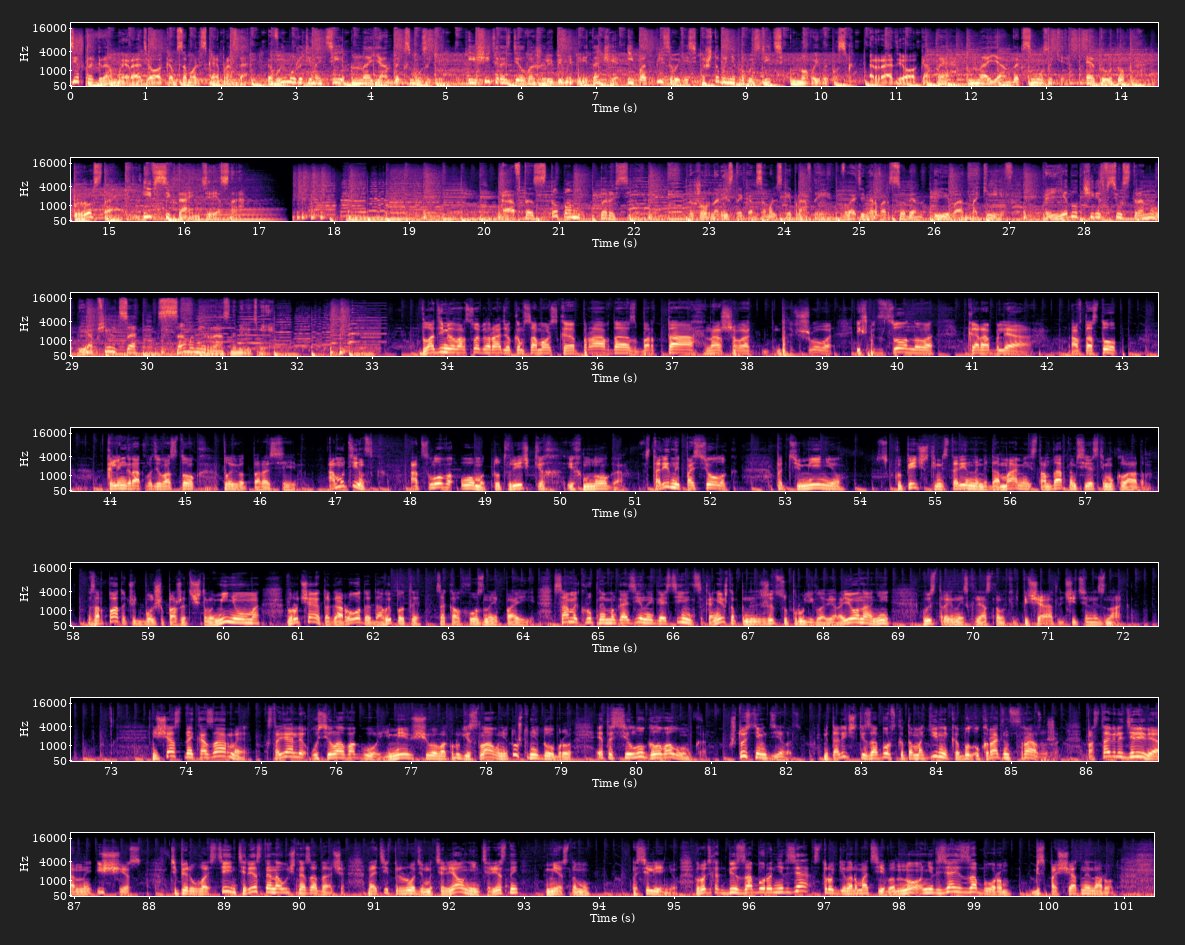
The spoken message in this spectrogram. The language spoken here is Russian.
Все программы радио Комсомольская правда вы можете найти на Яндекс Музыке. Ищите раздел вашей любимой передачи и подписывайтесь, чтобы не пропустить новый выпуск. Радио КП на Яндекс Музыке. Это удобно, просто и всегда интересно. Автостопом по России. Журналисты «Комсомольской правды» Владимир Варсобин и Иван Макеев едут через всю страну и общаются с самыми разными людьми. Владимир Варсобин, радио «Комсомольская правда» с борта нашего большого экспедиционного корабля. Автостоп Калининград-Владивосток плывет по России. Амутинск. От слова «омут». Тут в речках их много. Старинный поселок под Тюменью с купеческими старинными домами и стандартным сельским укладом. Зарплата чуть больше прожиточного минимума, выручают огороды до выплаты за колхозные паи. Самые крупные магазины и гостиницы, конечно, принадлежит супруге главе района. Они выстроены из красного кирпича, отличительный знак. Несчастные казармы стояли у села Вагой, имеющего в округе славу не то что недобрую, это село Головоломка. Что с ним делать? Металлический забор скотомогильника был украден сразу же. Поставили деревянный, исчез. Теперь у властей интересная научная задача – найти в природе материал, неинтересный местному населению. Вроде как без забора нельзя, строгие нормативы, но нельзя и с забором. Беспощадный народ.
